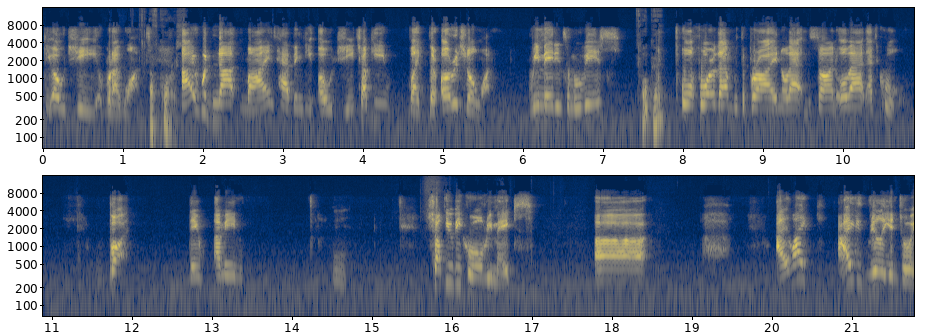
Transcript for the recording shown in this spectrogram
the OG of what I want. Of course. I would not mind having the OG Chucky, like the original one, remade into movies. Okay. All four of them with the bride and all that, and the son, all that. That's cool. But they, I mean, hmm. Chucky would be cool remakes. Uh, I like. I really enjoy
